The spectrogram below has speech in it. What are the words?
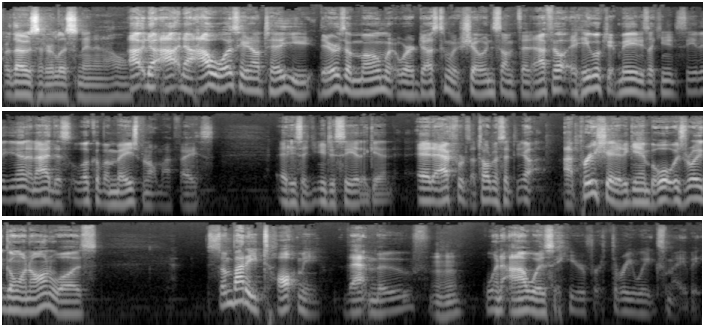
For those that are listening at home, I, no, I, now I was here, and I'll tell you, there's a moment where Dustin was showing something, and I felt he looked at me and he's like, "You need to see it again," and I had this look of amazement on my face, and he said, "You need to see it again." And afterwards, I told him, I said, "You know, I appreciate it again, but what was really going on was somebody taught me that move when I was here for three weeks, maybe.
